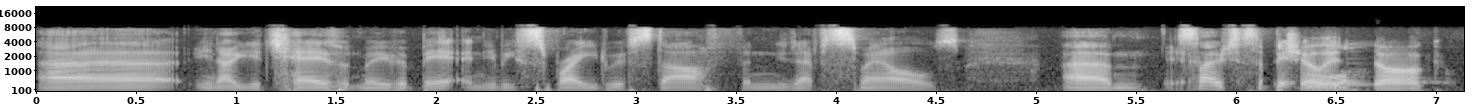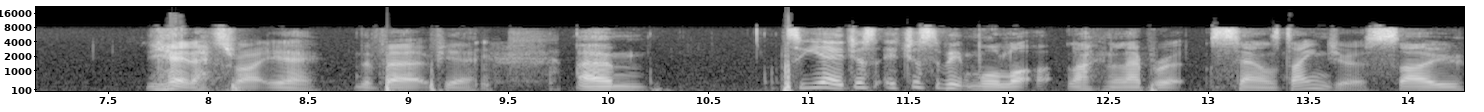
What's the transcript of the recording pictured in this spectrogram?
uh, you know, your chairs would move a bit, and you'd be sprayed with stuff, and you'd have smells. Um, Yeah. So it's just a bit Chili more. dog. Yeah, that's right. Yeah, the verb. Yeah. um, so yeah, just it's just a bit more lo- like an elaborate. Sounds dangerous. So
